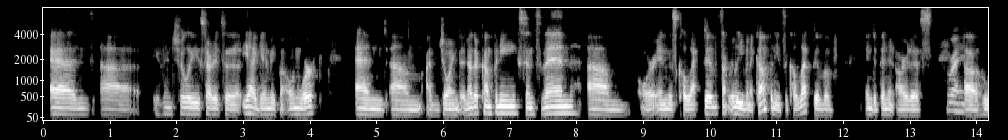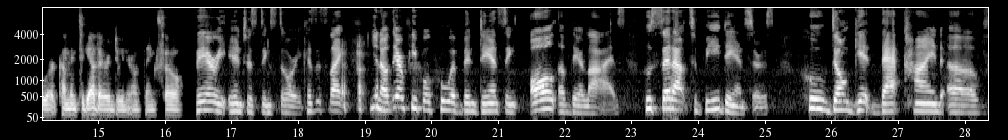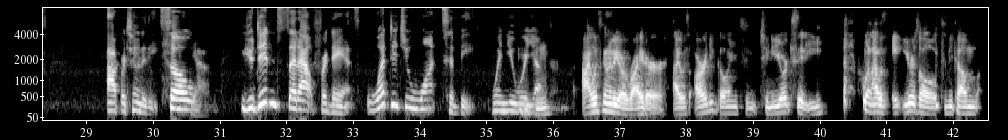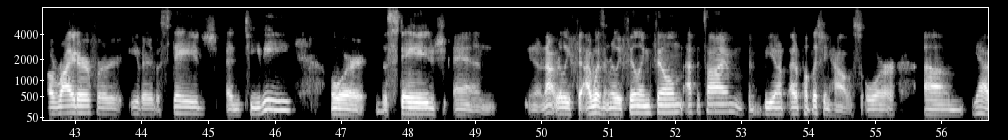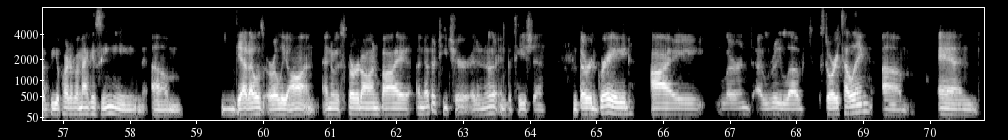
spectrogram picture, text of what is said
and uh, eventually started to yeah again make my own work. And um, I've joined another company since then, um, or in this collective. It's not really even a company; it's a collective of independent artists Right. uh, who are coming together and doing their own thing. So Very interesting story because it's like, you know, there are people who have been dancing all of their lives, who set yeah, out to be dancers, who don't get that kind of opportunity. So yeah. You didn't set out for dance. What did you want to be when you were hmm younger? I was going to be a writer. I was already going to, to New York City when I was eight years old to become a writer for either the stage and TV or the stage and you know not really fi- I wasn't really feeling film at the time be a, at a publishing house or um yeah be a part of a magazine um yeah that was early on and it was spurred on by another teacher and another invitation. In third grade I learned I really loved storytelling um and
